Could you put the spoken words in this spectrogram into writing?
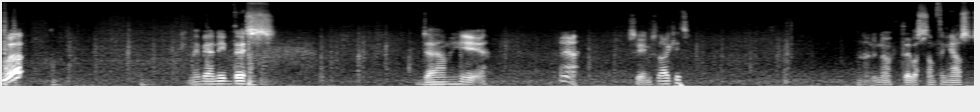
What? Maybe I need this. Down here. Yeah, seems like it. I don't know if there was something else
